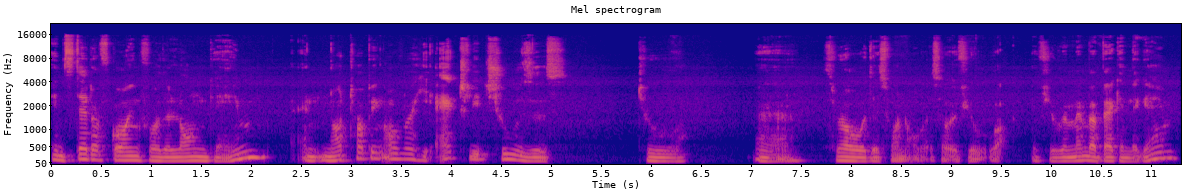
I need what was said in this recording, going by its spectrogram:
instead of going for the long game and not topping over, he actually chooses to uh, throw this one over. So if you if you remember back in the game,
